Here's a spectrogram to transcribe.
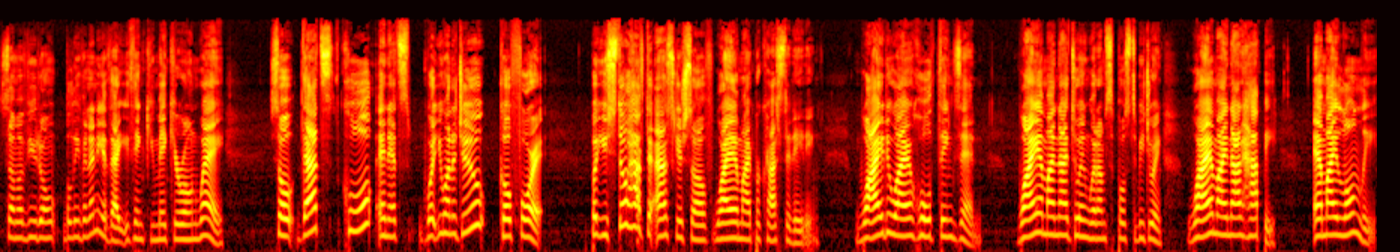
some of you don't believe in any of that. You think you make your own way. So that's cool, and it's what you want to do, go for it. But you still have to ask yourself, why am I procrastinating? Why do I hold things in? Why am I not doing what I'm supposed to be doing? Why am I not happy? Am I lonely?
